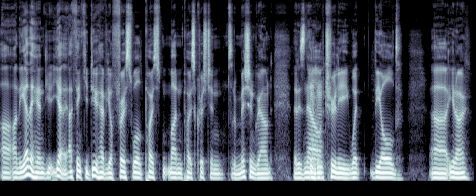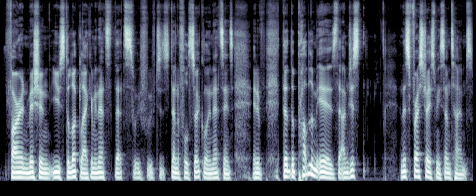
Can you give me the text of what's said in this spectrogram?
uh, on the other hand, you, yeah, I think you do have your first world post-modern, post-Christian sort of mission ground that is now truly what the old, uh, you know, foreign mission used to look like. I mean, that's that's we've we've just done a full circle in that sense. And if the the problem is that I'm just, and this frustrates me sometimes.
